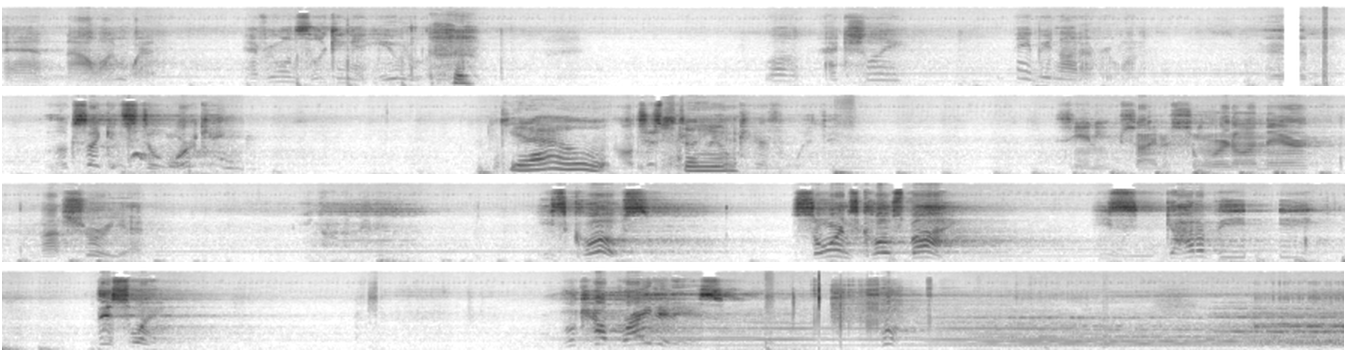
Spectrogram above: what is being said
And now I'm wet. Everyone's looking at you to leave. well, actually, maybe not everyone. It looks like it's still working. Get out. I'll just Still be real here. careful with it. See any sign of Soren on there? I'm not sure yet. Hang on a minute. He's close. Soren's close by. He's gotta be this way. Look how bright it is.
